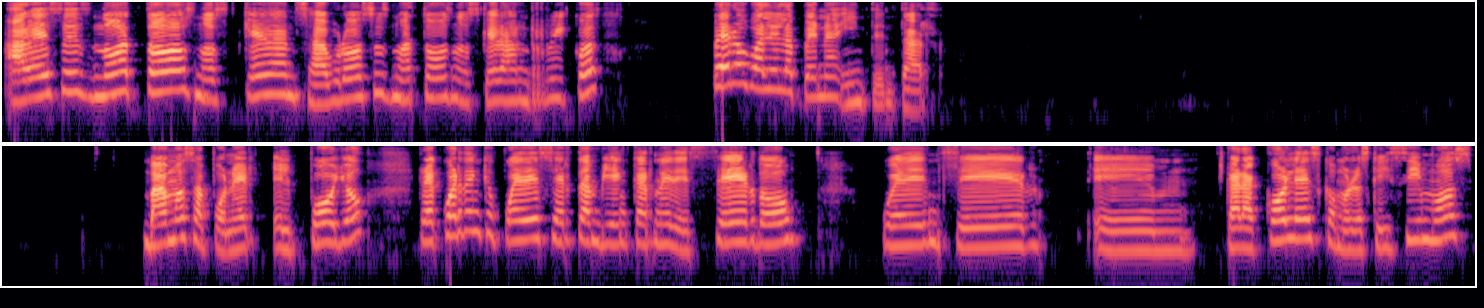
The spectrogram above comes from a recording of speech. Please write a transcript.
A veces no a todos nos quedan sabrosos, no a todos nos quedan ricos, pero vale la pena intentarlo. Vamos a poner el pollo. Recuerden que puede ser también carne de cerdo, pueden ser em, caracoles como los que hicimos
